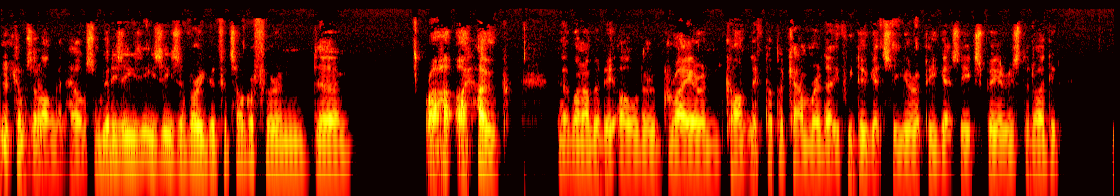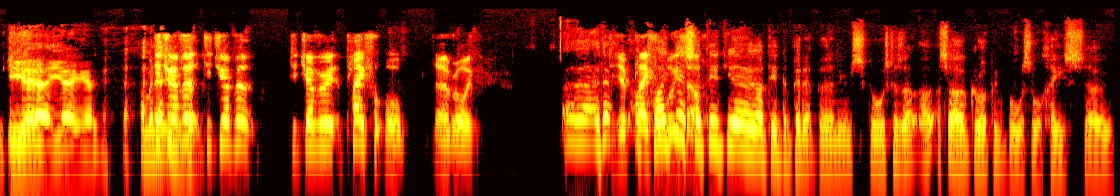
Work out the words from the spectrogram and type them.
he comes along and helps him. But he's, he's, he's a very good photographer, and um, I, I hope that when I'm a bit older and grayer and can't lift up a camera, that if we do get to Europe, he gets the experience that I did. Which, Yeah, yeah, yeah. I mean, Did you ever? Did you ever? Did you ever play football, uh, Roy? Uh, I don't- Did you I play played- football Yes, yourself? I did. Yeah, I did a bit at Birmingham schools because I, I, so I grew up in Balsall Heath. So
